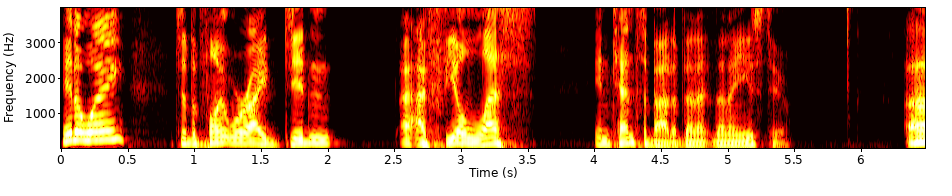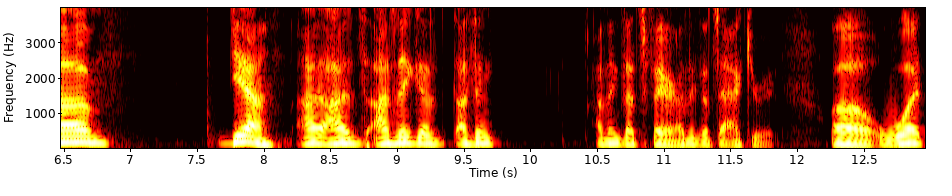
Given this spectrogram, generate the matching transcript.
in a way to the point where I didn't. I feel less intense about it than than I used to. Um, yeah, I, I, I think, I think, I think that's fair. I think that's accurate. Uh, what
